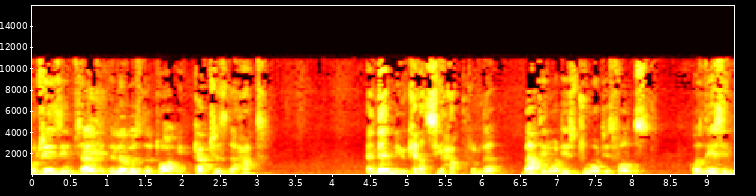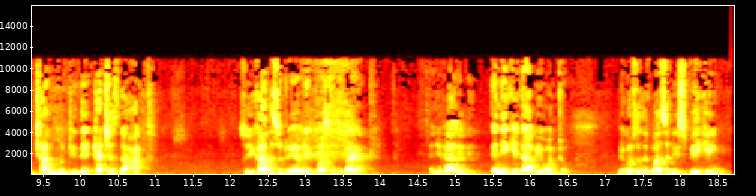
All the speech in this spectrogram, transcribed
portrays himself, delivers the talk, it captures the heart. And then you cannot see haqq from the batil, what is true, what is false. Because there is enchantment in there, it catches the heart. So you can't listen to every person's bayan. And you can't read any kitab you want to. Because when the person is speaking,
